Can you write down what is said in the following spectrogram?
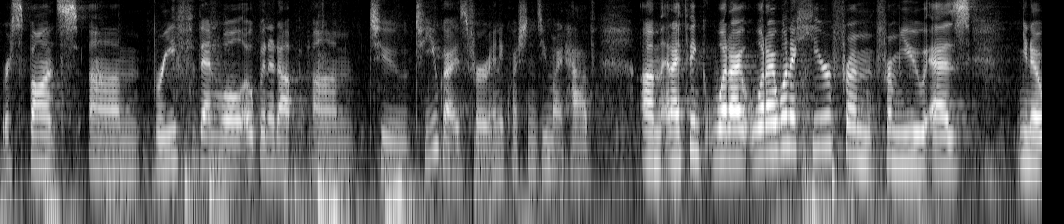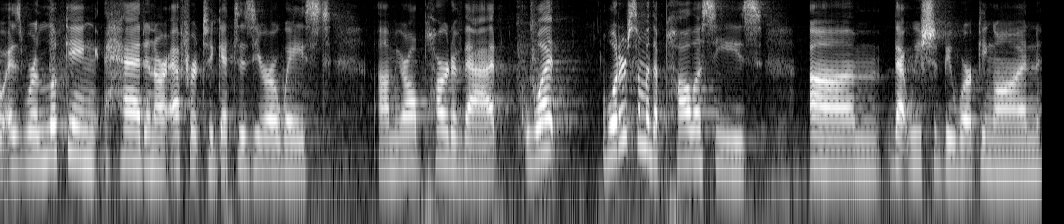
response um, brief, then we'll open it up um, to to you guys for any questions you might have. Um, and I think what I what I want to hear from from you as you know as we're looking ahead in our effort to get to zero waste, um, you're all part of that. What what are some of the policies? um, that we should be working on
